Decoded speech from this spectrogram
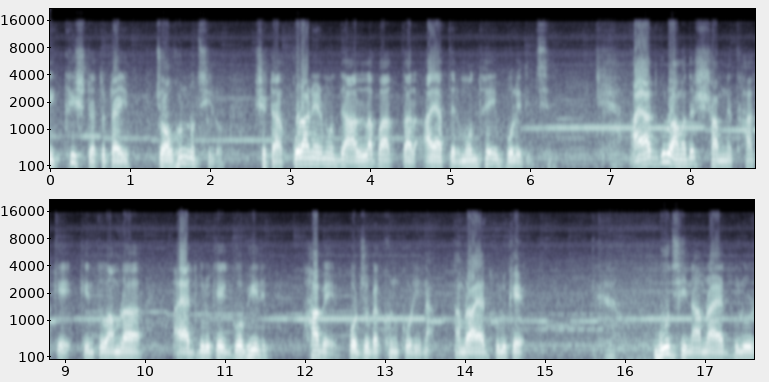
নিকৃষ্ট, এতটাই জঘন্য ছিল, সেটা কোরআনের মধ্যে আল্লাহ পাক তার আয়াতের মধ্যেই বলে দিচ্ছে আয়াতগুলো আমাদের সামনে থাকে, কিন্তু আমরা আয়াতগুলোকে গভীরভাবে পর্যবেক্ষণ করি না। আমরা আয়াতগুলোকে বুঝি না, আমরা আয়াতগুলোর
